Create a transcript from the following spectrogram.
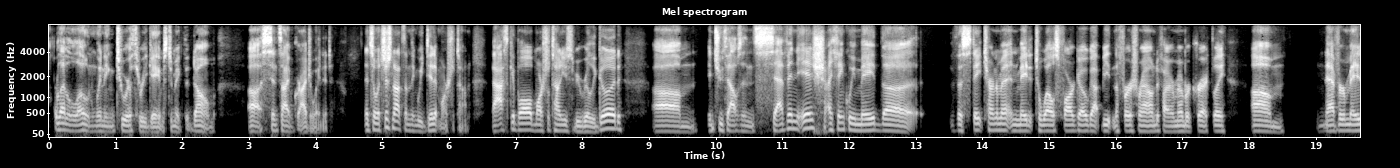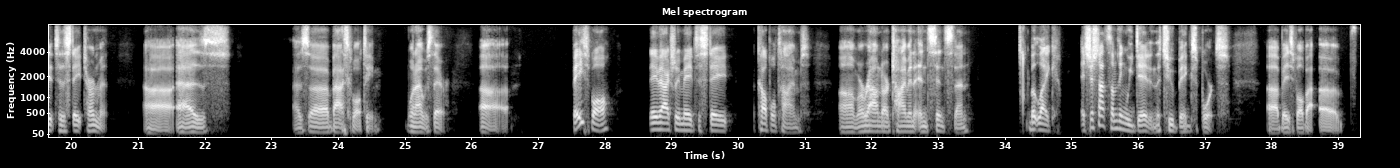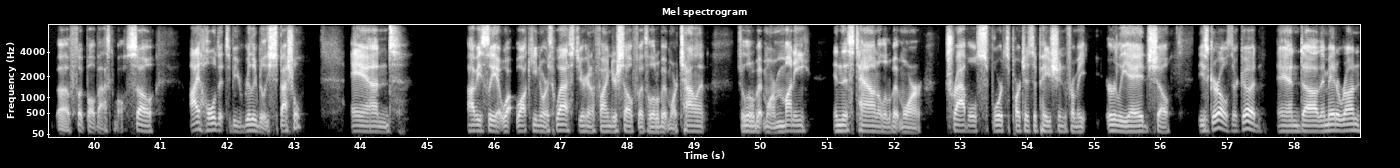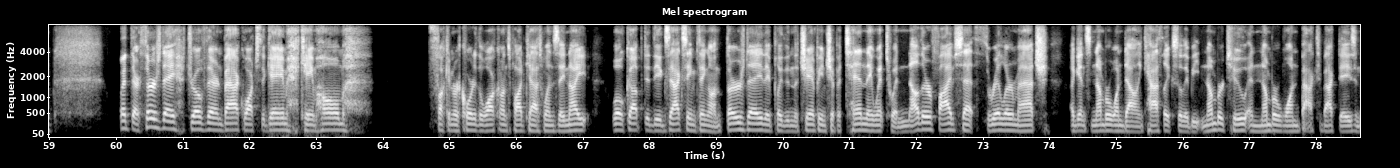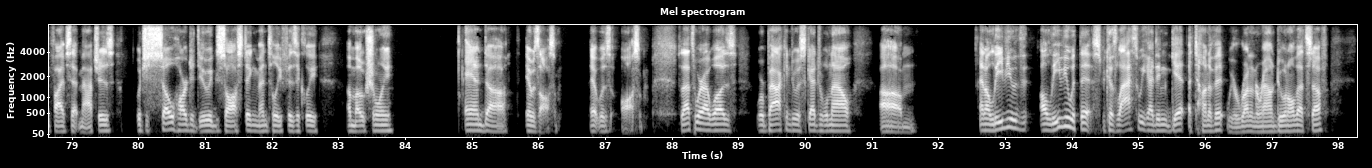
let alone winning two or three games to make the dome uh, since I've graduated. And so it's just not something we did at Marshalltown. Basketball, Marshalltown used to be really good. Um, in 2007 ish, I think we made the the state tournament and made it to Wells Fargo, got beat in the first round, if I remember correctly. Um, never made it to the state tournament uh, as as a basketball team when I was there. Uh, baseball, they've actually made to state a couple times um, around our time and, and since then. But like, it's just not something we did in the two big sports, uh, baseball, ba- uh, uh football, basketball. So I hold it to be really, really special. And obviously at Waukee Northwest, you're going to find yourself with a little bit more talent. A little bit more money in this town, a little bit more travel sports participation from a early age. So these girls, they're good. And uh, they made a run. Went there Thursday, drove there and back, watched the game, came home, fucking recorded the walk ons podcast Wednesday night woke up, did the exact same thing on Thursday. They played in the championship at 10. They went to another five set thriller match against number one Dowling Catholic. So they beat number two and number one back to back days in five set matches, which is so hard to do, exhausting mentally, physically, emotionally. And uh, it was awesome. It was awesome. So that's where I was. We're back into a schedule now. Um, and I'll leave you th- I'll leave you with this because last week I didn't get a ton of it. We were running around doing all that stuff.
